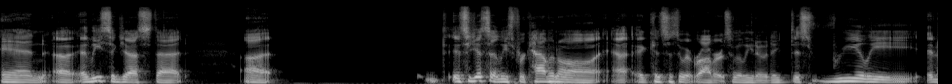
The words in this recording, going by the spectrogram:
and uh, at least suggests that uh, it suggests at least for Kavanaugh, uh, consistent with Roberts and Alito, they just really it,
